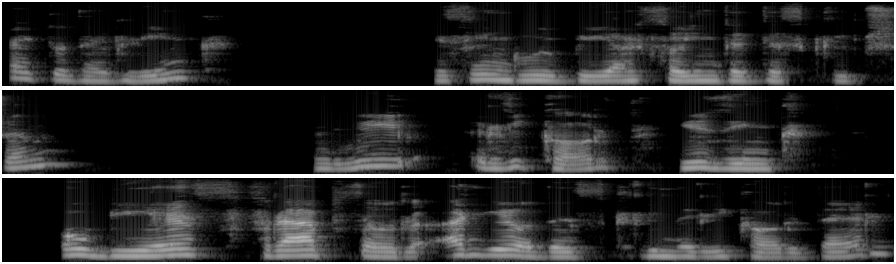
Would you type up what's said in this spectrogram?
straight to that link. This link will be also in the description. And we record using OBS, Fraps or any other screen recorder.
